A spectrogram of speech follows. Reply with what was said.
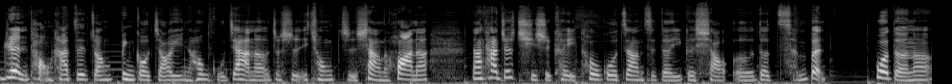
认同他这桩并购交易，然后股价呢就是一冲直上的话呢，那他就其实可以透过这样子的一个小额的成本，获得呢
